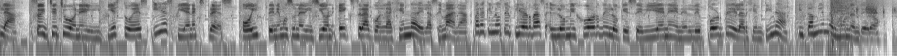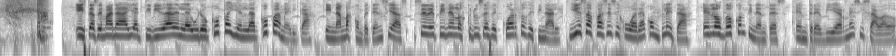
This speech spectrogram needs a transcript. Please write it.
Hola, soy Chechu Bonelli y esto es ESPN Express. Hoy tenemos una edición extra con la agenda de la semana para que no te pierdas lo mejor de lo que se viene en el deporte de la Argentina y también del mundo entero. Esta semana hay actividad en la Eurocopa y en la Copa América. En ambas competencias se definen los cruces de cuartos de final y esa fase se jugará completa en los dos continentes entre viernes y sábado.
